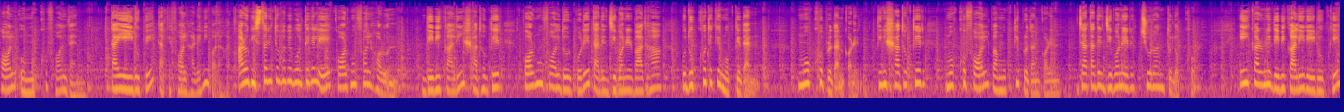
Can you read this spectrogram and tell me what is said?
ফল ও মুখ্য ফল দেন। তাই এই রূপে তাকে ফলহারিণী বলা হয়। আরও বিস্তারিতভাবে বলতে গেলে কর্মফল হরণ। দেবী কালী সাধকদের কর্মফল দূর করে তাদের জীবনের বাধা ও দুঃখ থেকে মুক্তি দেন। মোক্ষ প্রদান করেন। তিনি সাধকদের মোক্ষ ফল বা মুক্তি প্রদান করেন, যা তাদের জীবনের চূড়ান্ত লক্ষ্য। এই কারণে দেবী কালীর এই রূপকে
